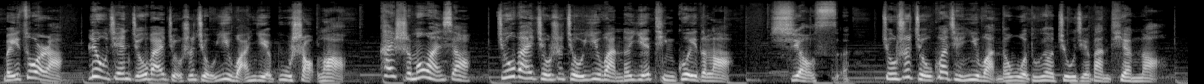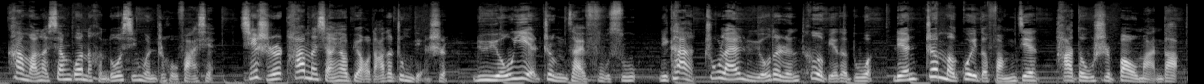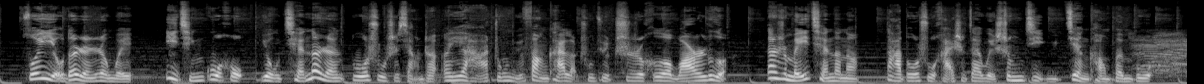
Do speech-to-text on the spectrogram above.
没错啊，六千九百九十九一晚也不少了。开什么玩笑？九百九十九一晚的也挺贵的了。笑死，九十九块钱一晚的我都要纠结半天呢。看完了相关的很多新闻之后，发现其实他们想要表达的重点是旅游业正在复苏。你看，出来旅游的人特别的多，连这么贵的房间它都是爆满的。所以有的人认为，疫情过后，有钱的人多数是想着，哎呀，终于放开了，出去吃喝玩乐。但是没钱的呢，大多数还是在为生计与健康奔波。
